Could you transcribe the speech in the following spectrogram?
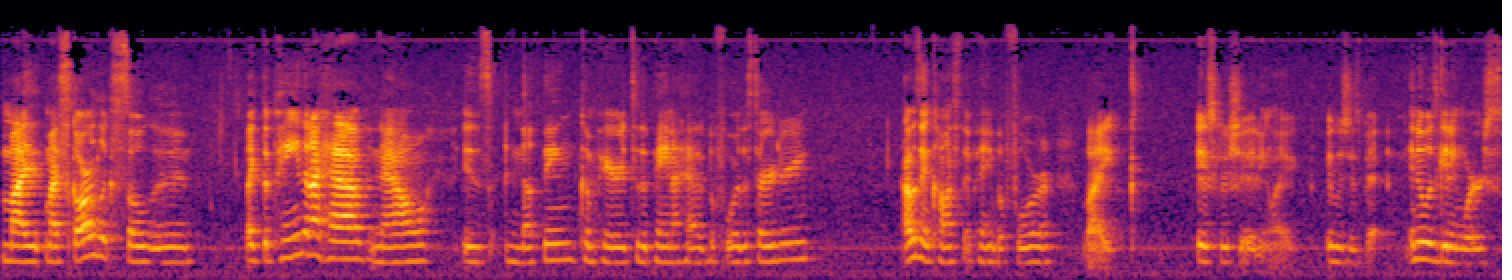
my my scar looks so good like the pain that i have now is nothing compared to the pain I had before the surgery. I was in constant pain before, like excruciating, like it was just bad. And it was getting worse,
